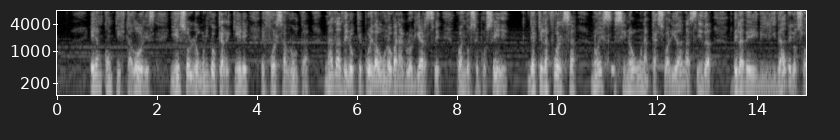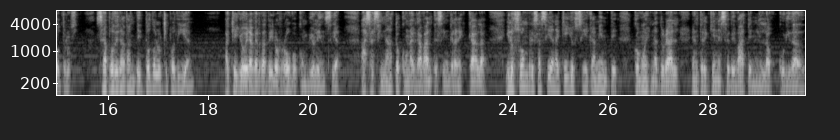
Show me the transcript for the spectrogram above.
Eran conquistadores y eso lo único que requiere es fuerza bruta, nada de lo que pueda uno vanagloriarse cuando se posee, ya que la fuerza no es sino una casualidad nacida de la debilidad de los otros. Se apoderaban de todo lo que podían, Aquello era verdadero robo con violencia, asesinato con agravantes en gran escala, y los hombres hacían aquello ciegamente, como es natural entre quienes se debaten en la oscuridad.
